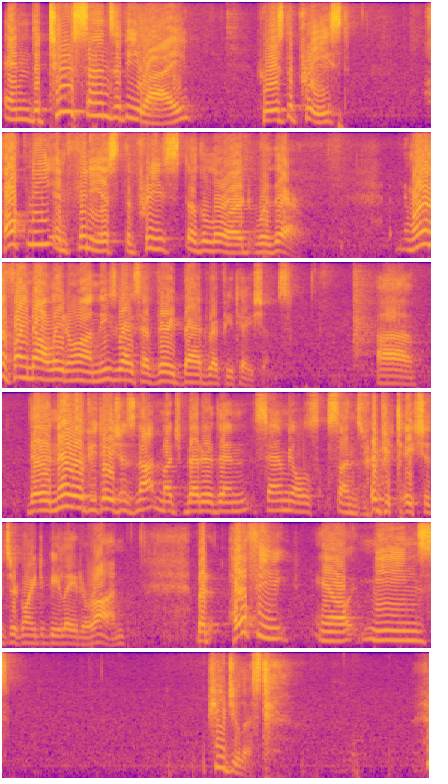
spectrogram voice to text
and the two sons of Eli, who is the priest, Hophni and Phineas, the priest of the Lord, were there. And we're going to find out later on, these guys have very bad reputations. Uh, their, their reputation is not much better than Samuel's sons' reputations are going to be later on. But Hophni, you know, means pugilist.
